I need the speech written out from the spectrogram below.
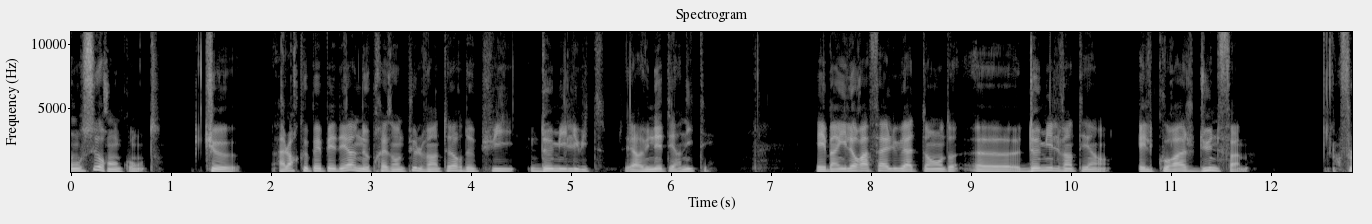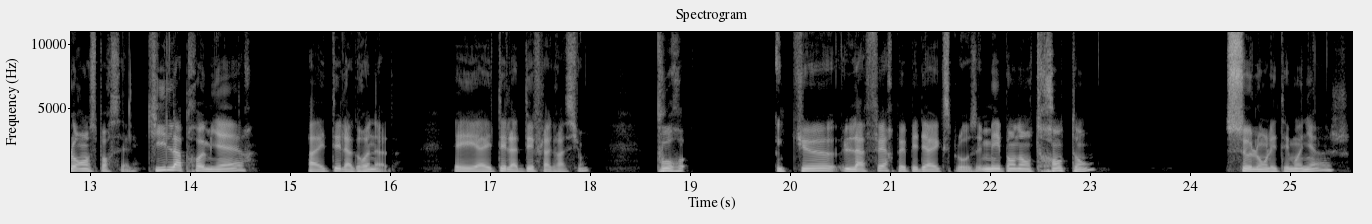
on se rend compte que, alors que PPDA ne présente plus le 20h depuis 2008, c'est-à-dire une éternité, eh ben, il aura fallu attendre 2021 euh, et le courage d'une femme, Florence Porcel, qui, la première, a été la grenade et a été la déflagration pour que l'affaire PPDA explose. Mais pendant 30 ans, selon les témoignages,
